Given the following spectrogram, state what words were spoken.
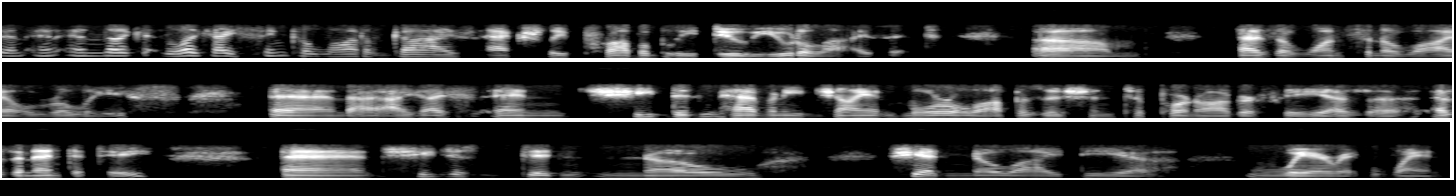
and, and and like like I think a lot of guys actually probably do utilize it um, as a once in a while release. And I, I and she didn't have any giant moral opposition to pornography as a as an entity, and she just didn't know. She had no idea where it went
